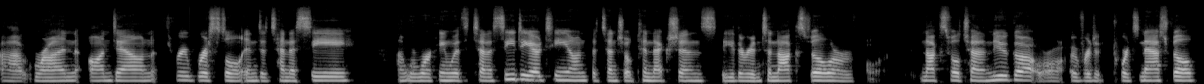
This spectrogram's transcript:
uh, run on down through Bristol into Tennessee uh, we're working with Tennessee DOT on potential connections either into Knoxville or, or Knoxville, Chattanooga, or over to, towards Nashville.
